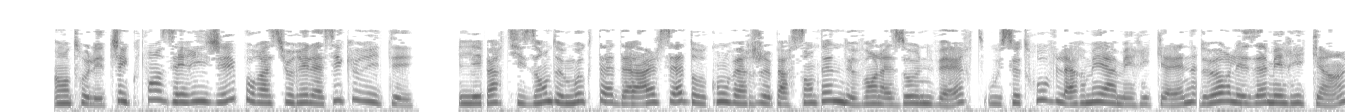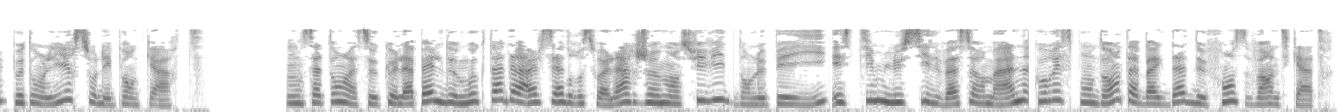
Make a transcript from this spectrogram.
Entre les checkpoints érigés pour assurer la sécurité, les partisans de Muqtada al-Sadr convergent par centaines devant la zone verte, où se trouve l'armée américaine. Dehors les Américains, peut-on lire sur les pancartes. On s'attend à ce que l'appel de Muqtada al-Sadr soit largement suivi dans le pays, estime Lucille Wasserman, correspondante à Bagdad de France 24.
